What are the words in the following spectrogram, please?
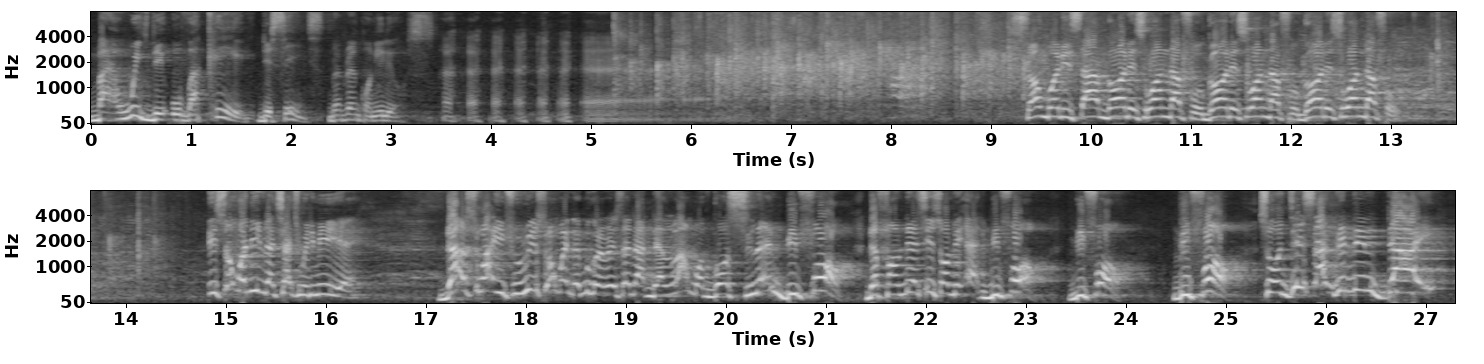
by which they overcame the saints? Reverend Cornelius. Somebody said, God is wonderful, God is wonderful, God is wonderful. Is somebody in the church with me here? That's why if you read somewhere in the book of Revelation that the Lamb of God slain before the foundations of the earth, before, before, before. So Jesus didn't die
